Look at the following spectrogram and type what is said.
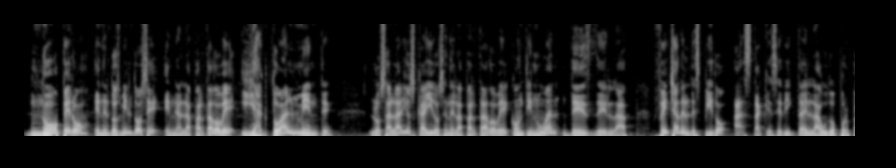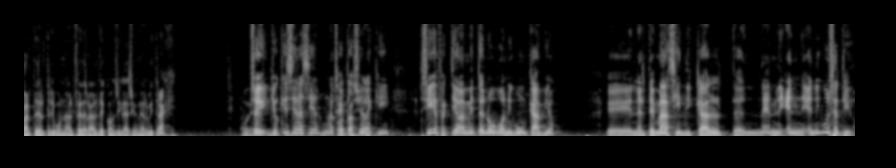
No, pero en el 2012 en el apartado B y actualmente los salarios caídos en el apartado B continúan desde la fecha del despido hasta que se dicta el laudo por parte del Tribunal Federal de Conciliación y Arbitraje. Sí, yo quisiera hacer una acotación aquí. Sí, efectivamente no hubo ningún cambio eh, en el tema sindical en, ningún sentido,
